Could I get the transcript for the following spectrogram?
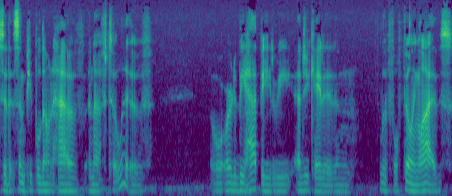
so that some people don't have enough to live or, or to be happy, to be educated and live fulfilling lives.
